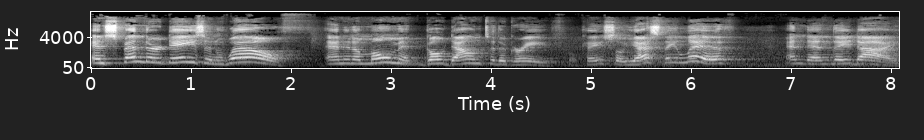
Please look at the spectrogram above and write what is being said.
and spend their days in wealth and in a moment go down to the grave. Okay, so yes, they live and then they die.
